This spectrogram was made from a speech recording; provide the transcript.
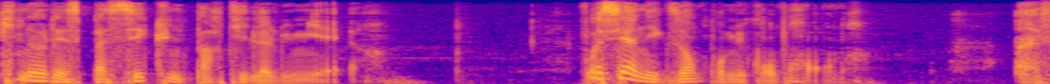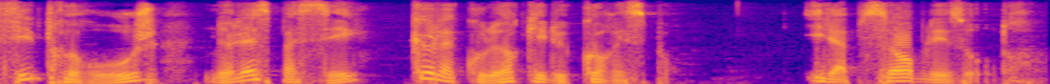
qui ne laisse passer qu'une partie de la lumière. Voici un exemple pour mieux comprendre. Un filtre rouge ne laisse passer que la couleur qui lui correspond. Il absorbe les autres.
